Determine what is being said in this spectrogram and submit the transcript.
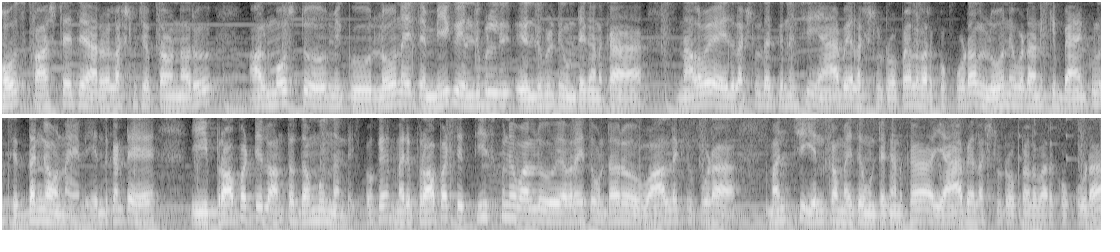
హౌస్ కాస్ట్ అయితే అరవై లక్షలు చెప్తా ఉన్నారు. ఆల్మోస్ట్ మీకు లోన్ అయితే మీకు ఎలిజిబిలిటీ ఎలిజిబిలిటీ ఉంటే కనుక నలభై ఐదు లక్షల దగ్గర నుంచి యాభై లక్షల రూపాయల వరకు కూడా లోన్ ఇవ్వడానికి బ్యాంకులు సిద్ధంగా ఉన్నాయండి. ఎందుకంటే ఈ ప్రాపర్టీలో అంత దమ్ము ఉందండి. ఓకే? మరి ప్రాపర్టీ తీసుకునే వాళ్ళు ఎవరైతే ఉంటారో వాళ్ళకి కూడా మంచి ఇన్కమ్ అయితే ఉంటే కనుక యాభై లక్షల రూపాయల వరకు కూడా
